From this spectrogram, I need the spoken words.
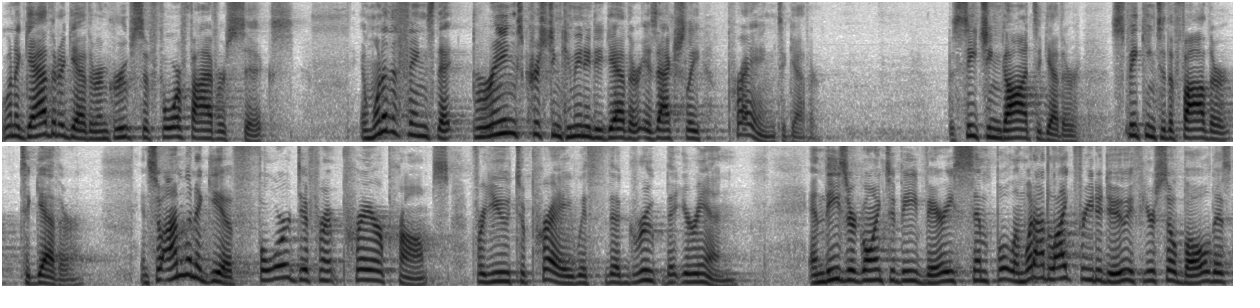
We want to gather together in groups of four, five, or six. And one of the things that brings Christian community together is actually praying together, beseeching God together, speaking to the Father together. And so I'm going to give four different prayer prompts for you to pray with the group that you're in. And these are going to be very simple. And what I'd like for you to do, if you're so bold, is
